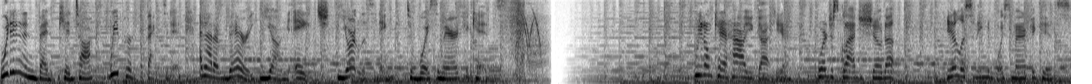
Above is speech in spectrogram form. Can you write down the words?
We didn't invent Kid Talk, we perfected it, and at a very young age. You're listening to Voice America Kids. We don't care how you got here, we're just glad you showed up. You're listening to Voice America Kids.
